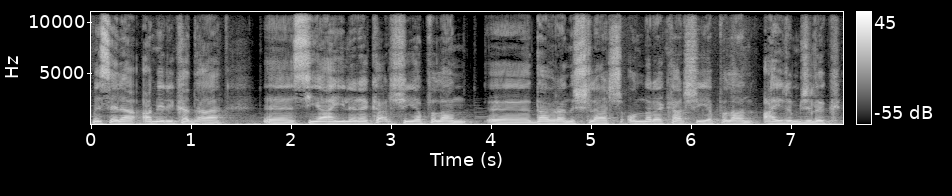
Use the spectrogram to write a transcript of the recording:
Mesela Amerika'da e, siyahilere karşı yapılan e, davranışlar, onlara karşı yapılan ayrımcılık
